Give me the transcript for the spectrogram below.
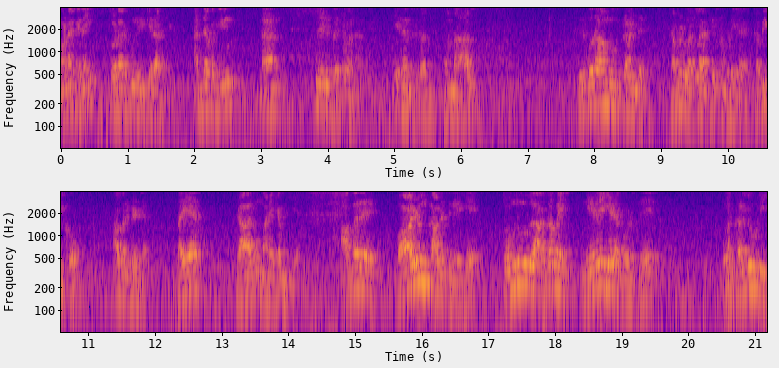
மனவினை தொடர்பு இருக்கிறார்கள். அந்த வகையில் நான் பேறு பெற்றவனாக ஏனென்று சொன்னால் இருபதாம் நூற்றாண்டு தமிழ் வரலாற்றில் நம்முடைய கவிக்கோ அவர்கள் பெயர் யாரும் மறைக்க முடியாது. அவர் வாழும் காலத்திலேயே தொண்ணூறு அகவை நிறைகிற பொழுது ஒரு கல்லூரி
